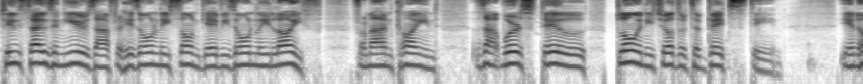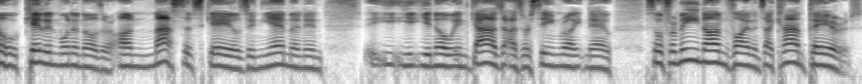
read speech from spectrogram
2,000 years after his only son gave his only life for mankind, that we're still blowing each other to bits, Dean. You know, killing one another on massive scales in Yemen, in y- y- you know, in Gaza, as we're seeing right now. So for me, non-violence, I can't bear it,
